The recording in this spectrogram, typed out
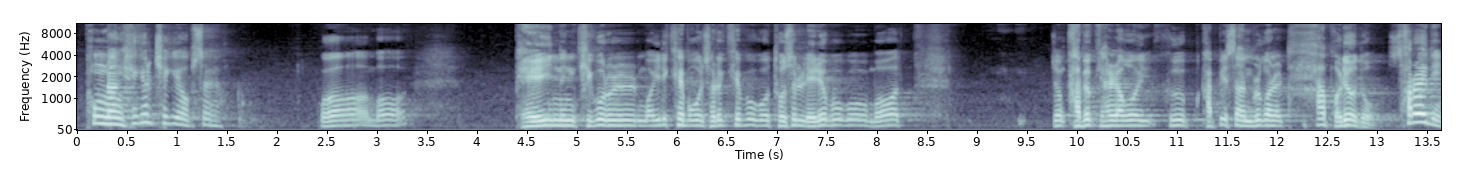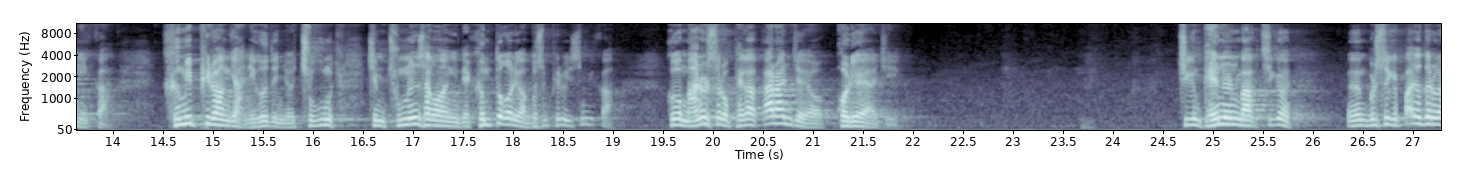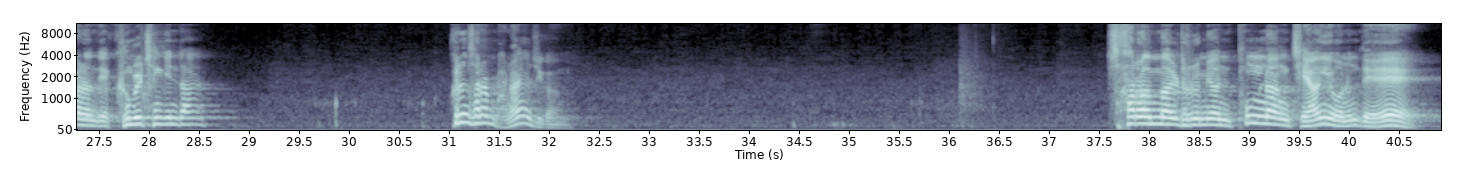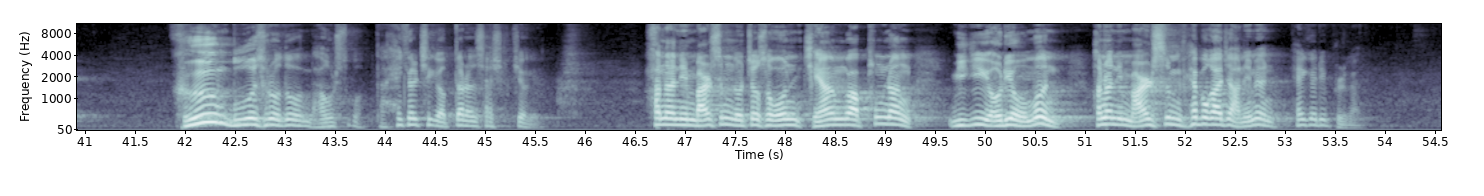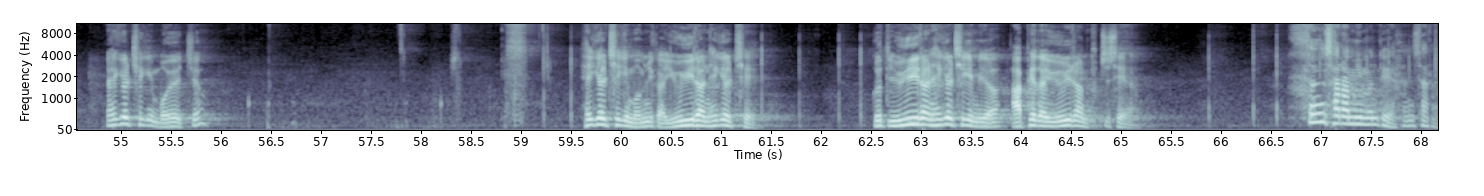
풍랑 해결책이 없어요. 뭐, 뭐, 배에 있는 기구를 뭐 이렇게 보고 저렇게 보고 돛을 내려보고 뭐 좀 가볍게 하려고 그 값비싼 물건을 다 버려도 살아야 되니까 금이 필요한 게 아니거든요. 죽, 지금 죽는 상황인데 금덩어리가 무슨 필요 있습니까? 그거 많을수록 배가 깔아앉아요. 버려야지. 지금 배는 막 지금 어, 물속에 빠져들어가는데 금을 챙긴다? 그런 사람 많아요, 지금. 사람 말 들으면 풍랑, 재앙이 오는데 그 무엇으로도 막을 수가 없다. 해결책이 없다는 사실 기억해요. 하나님 말씀 놓쳐서 온 재앙과 풍랑, 위기, 어려움은 하나님 말씀 회복하지 않으면 해결이 불가능. 해결책이 뭐였죠? 해결책이 뭡니까? 유일한 해결책. 그것도 유일한 해결책입니다. 앞에다 유일한 붙이세요. 한 사람이면 돼, 한 사람.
